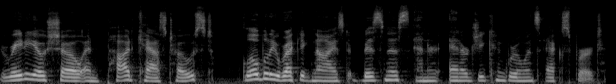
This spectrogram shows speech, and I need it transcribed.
radio show and podcast host, globally recognized business and energy congruence expert.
